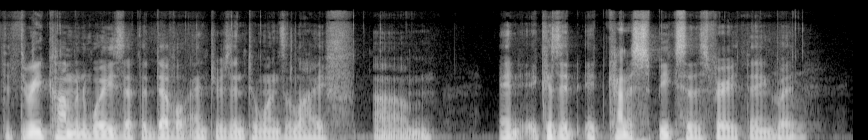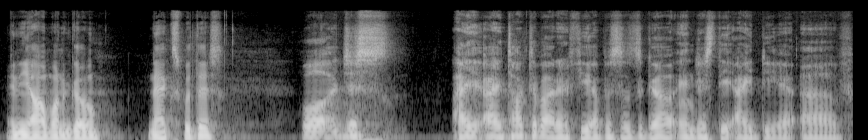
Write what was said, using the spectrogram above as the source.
the three common ways that the devil enters into one's life, um, and because it, it kind of speaks to this very thing. But any y'all want to go next with this? Well, just I, I talked about it a few episodes ago, and just the idea of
